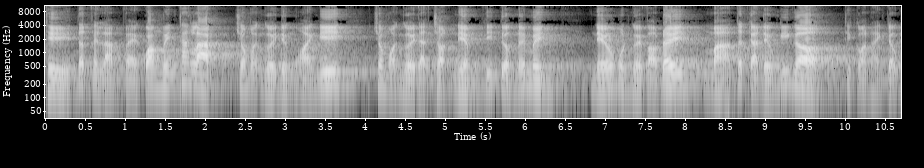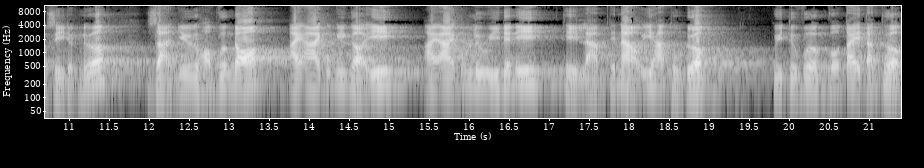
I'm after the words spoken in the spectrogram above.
Thì tất phải làm vẻ quang minh thác lạc Cho mọi người đừng hoài nghi, Cho mọi người đặt chọn niềm tin tưởng nơi mình. Nếu một người vào đây Mà tất cả đều nghi ngờ, Thì còn hành động gì được nữa? Giả như họ vương đó, Ai ai cũng nghi ngờ y, Ai ai cũng lưu ý đến y, Thì làm thế nào y hạ thủ được? Quy tư vương vỗ tay tán thưởng.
